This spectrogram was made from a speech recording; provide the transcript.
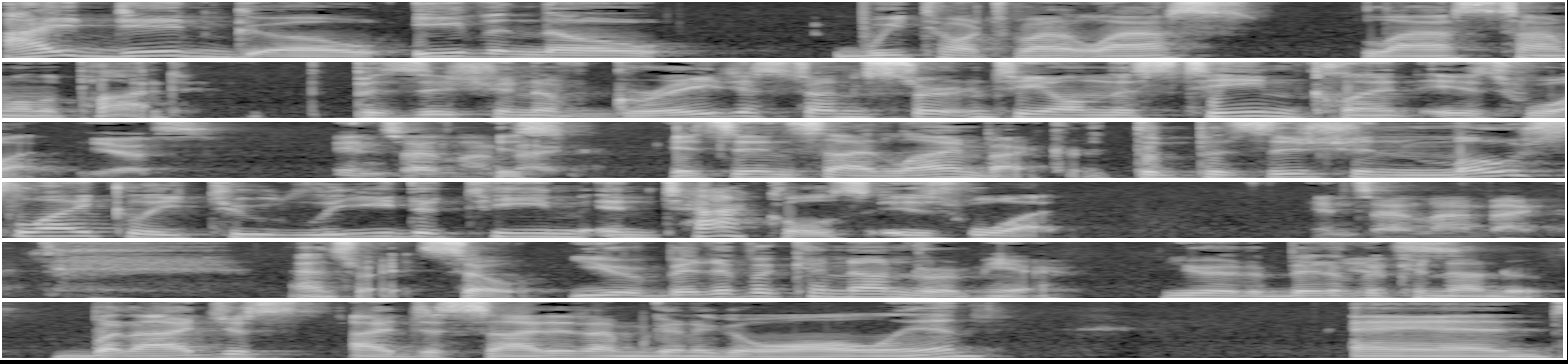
I did go, even though we talked about it last last time on the pod. The position of greatest uncertainty on this team, Clint, is what? Yes. Inside linebacker. It's, it's inside linebacker. The position most likely to lead a team in tackles is what? Inside linebacker. That's right. So you're a bit of a conundrum here. You're at a bit of Yes. a conundrum. But I just I decided I'm going to go all in, and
